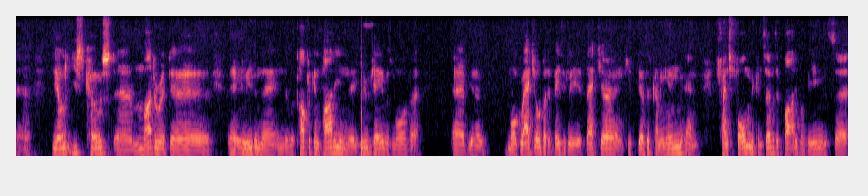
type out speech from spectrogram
uh, the old East Coast moderate elite in the in the Republican Party. In the UK was more of a you know more gradual, but it basically Thatcher and Keith Joseph coming in and transforming the Conservative Party from being this uh,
